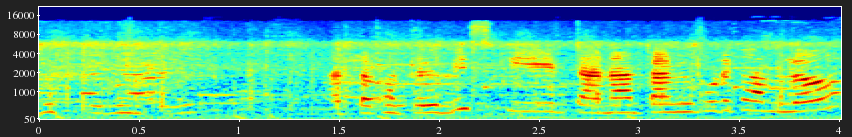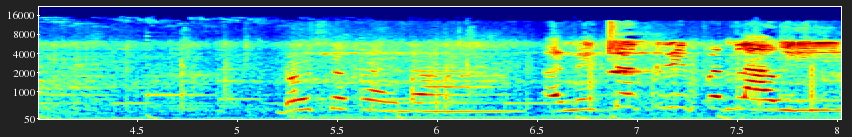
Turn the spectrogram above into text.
दुखते भरपूर. आता खातोय बिस्किट आणि आता आम्ही कुठे थांबलो? डोसा खायला. आणि छत्री पण लावली.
